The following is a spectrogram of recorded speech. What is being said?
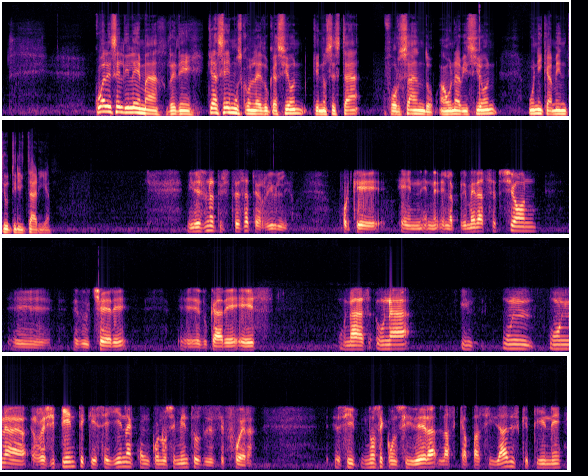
¿Cuál es el dilema, René? ¿Qué hacemos con la educación que nos está forzando a una visión únicamente utilitaria? Mire, es una tristeza terrible, porque en, la primera acepción, eh, educere, eh, educare es una, una un, recipiente que se llena con conocimientos desde fuera. Es decir, no se considera las capacidades que tiene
